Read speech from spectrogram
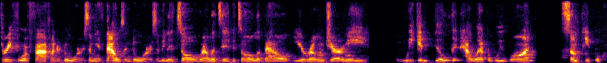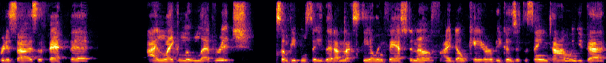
three, four, five hundred doors. I mean, a thousand doors. I mean, it's all relative. It's all about your own journey. We can build it however we want. Some people criticize the fact that I like low leverage. Some people say that I'm not scaling fast enough. I don't care because at the same time, when you've got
